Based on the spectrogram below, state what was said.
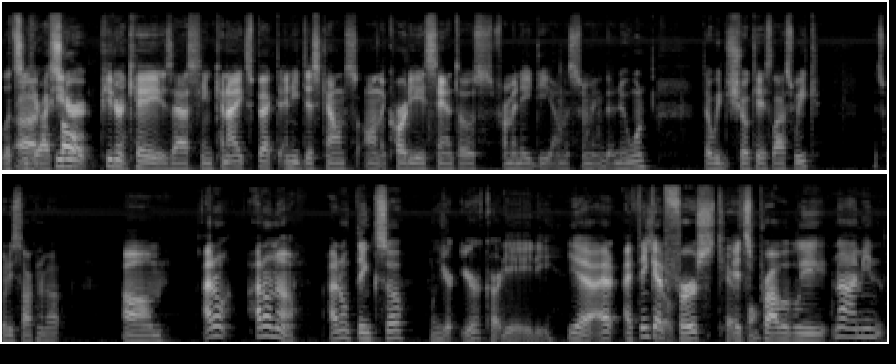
let's see Uh, here. I Peter saw Peter yeah. K is asking, can I expect any discounts on the Cartier Santos from an AD? I'm assuming the new one that we showcased last week. Is what he's talking about. Um, I don't I don't know. I don't think so. Well, you're you're a Cartier AD. Yeah, I, I think at So, first it's probably no. I mean,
